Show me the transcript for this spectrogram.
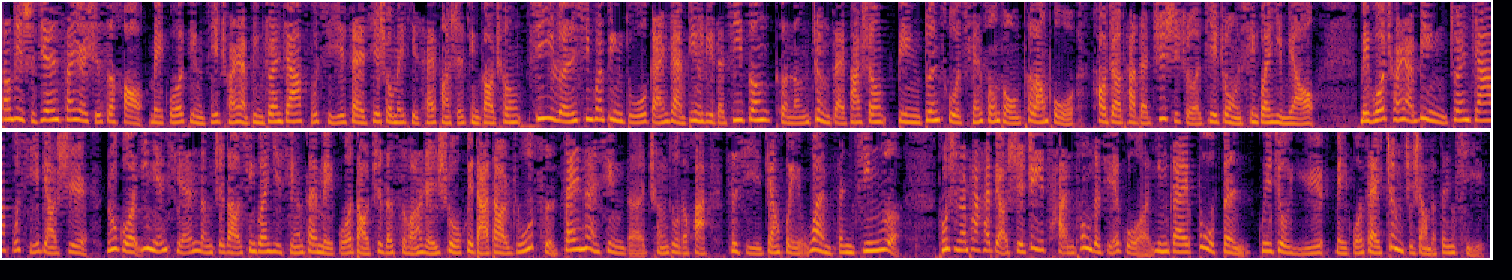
当地时间三月十四号美国顶级传染病专家福奇在接受媒体采访时警告称新一轮新冠病毒感染病例的激增可能正在发生并敦促前总统特朗普号召他的支持者接种新冠疫苗。美国传染病专家福奇表示如果一年前能知道新冠疫情在美国导致的死亡人数会达到如此灾难性的程度的话自己将会万分惊愕。同时呢他还表示这一惨痛的结果应该部分归咎于美国在政治上的分歧。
